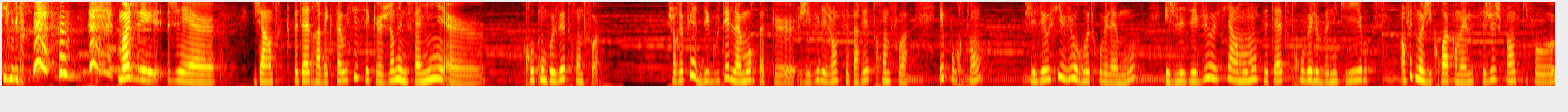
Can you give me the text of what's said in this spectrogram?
Moi, j'ai euh, j'ai un truc peut-être avec ça aussi, c'est que je viens d'une famille euh, recomposée 30 fois. J'aurais pu être dégoûtée de l'amour parce que j'ai vu des gens se séparer 30 fois. Et pourtant, je les ai aussi vus retrouver l'amour. Et je les ai vus aussi à un moment peut-être trouver le bon équilibre. En fait, moi j'y crois quand même. C'est juste, je pense qu'il faut.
